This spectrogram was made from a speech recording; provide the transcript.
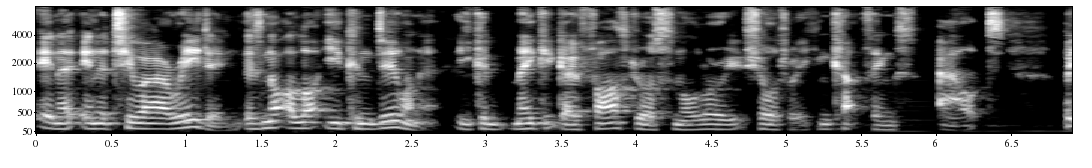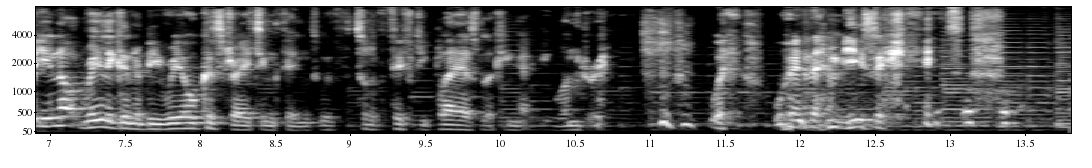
in a in a two hour reading. There's not a lot you can do on it. You can make it go faster or smaller or shorter. You can cut things out, but you're not really going to be reorchestrating things with sort of 50 players looking at you, wondering where, where their music is.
